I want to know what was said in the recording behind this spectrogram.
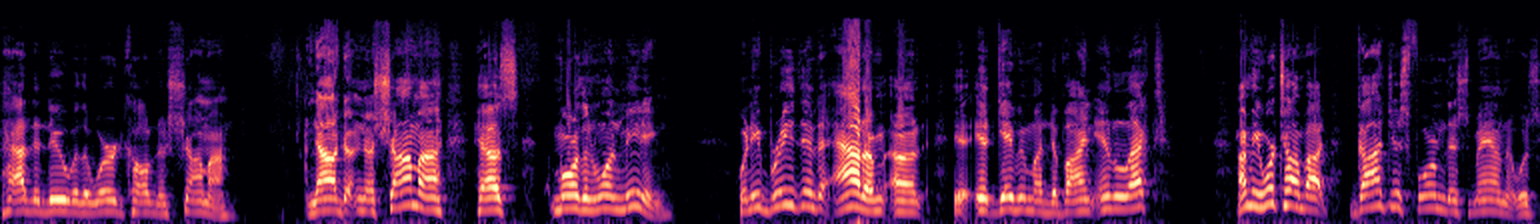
had to do with a word called neshama. Now, neshama has more than one meaning. When he breathed into Adam, uh, it, gave him a divine intellect. I mean, we're talking about God just formed this man that was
